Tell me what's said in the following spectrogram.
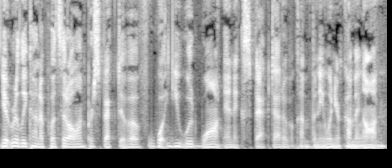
it really kind of puts it all in perspective of what you would want and expect out of a company when you're coming on.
